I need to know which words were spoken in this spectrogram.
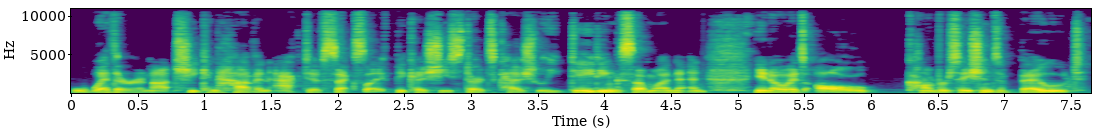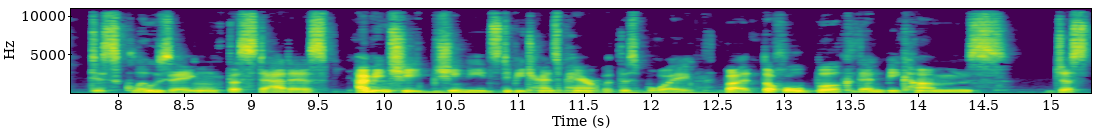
whether or not she can have an active sex life because she starts casually dating someone. And you know it's all conversations about disclosing the status. I mean she she needs to be transparent with this boy but the whole book then becomes just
